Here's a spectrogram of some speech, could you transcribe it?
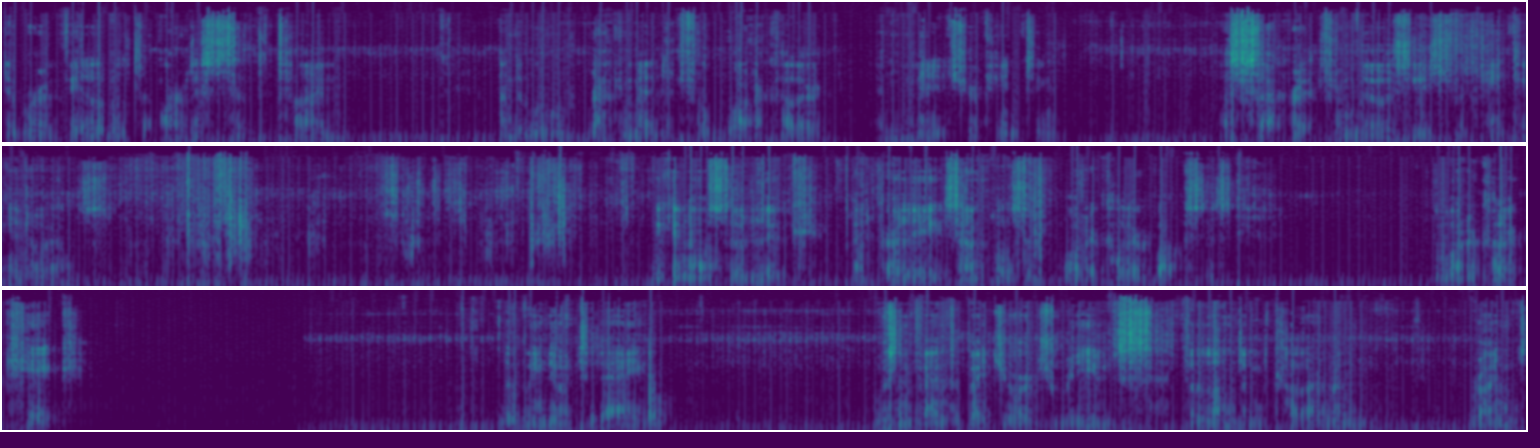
that were available to artists at the time and that were recommended for watercolour and miniature painting, as separate from those used for painting in oils. We can also look at early examples of watercolour boxes. The watercolour cake that we know today was invented by George Reeves, the London colourman, around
